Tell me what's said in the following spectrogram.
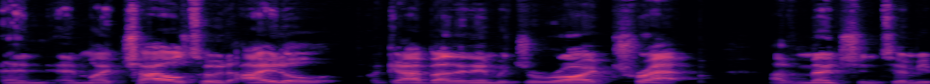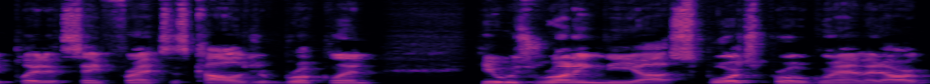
And, and my childhood idol, a guy by the name of Gerard Trapp, I've mentioned him. He played at St. Francis College of Brooklyn he was running the uh, sports program at our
